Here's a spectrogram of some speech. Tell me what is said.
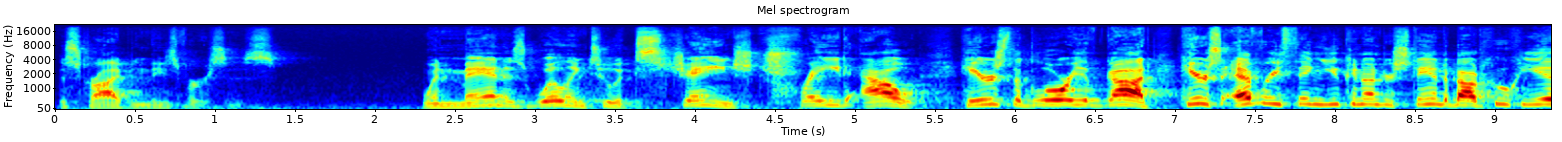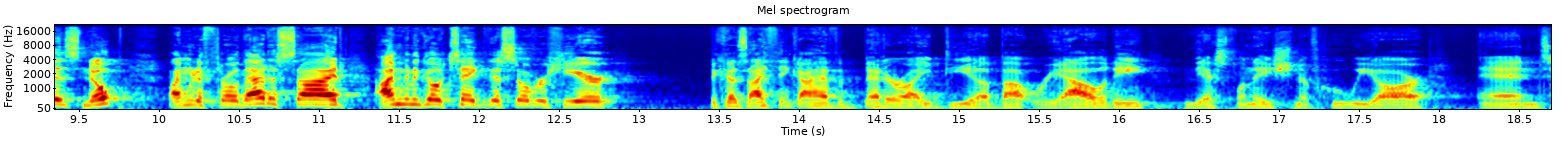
described in these verses. When man is willing to exchange, trade out, here's the glory of God. Here's everything you can understand about who he is. Nope, I'm going to throw that aside. I'm going to go take this over here because I think I have a better idea about reality and the explanation of who we are, and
